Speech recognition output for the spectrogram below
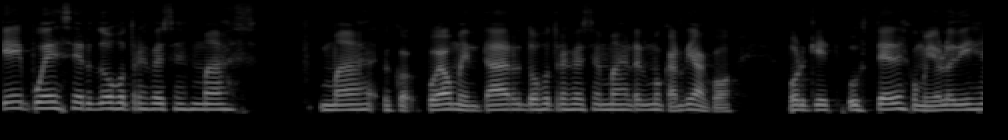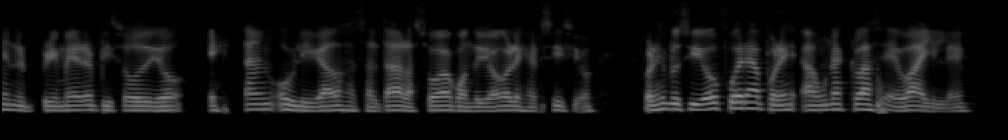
qué puede ser dos o tres veces más, más, puede aumentar dos o tres veces más el ritmo cardíaco. Porque ustedes, como yo lo dije en el primer episodio, están obligados a saltar a la soga cuando yo hago el ejercicio. Por ejemplo, si yo fuera a una clase de baile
